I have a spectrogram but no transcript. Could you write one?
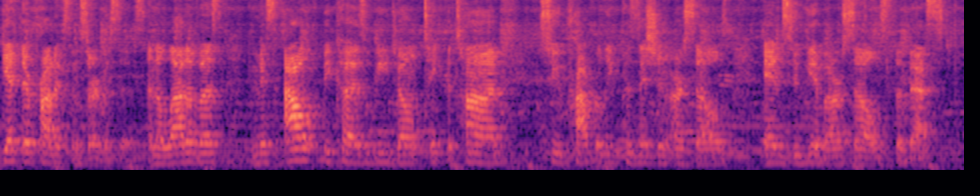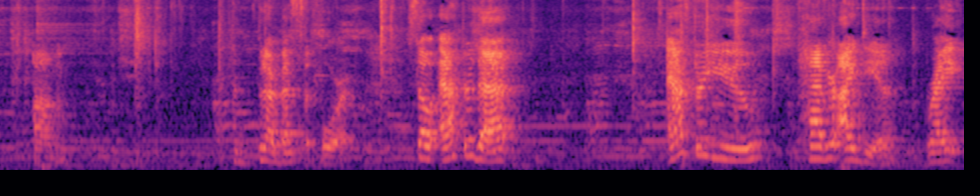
get their products and services. And a lot of us miss out because we don't take the time to properly position ourselves and to give ourselves the best, um, put our best foot forward. So after that, after you have your idea, right?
